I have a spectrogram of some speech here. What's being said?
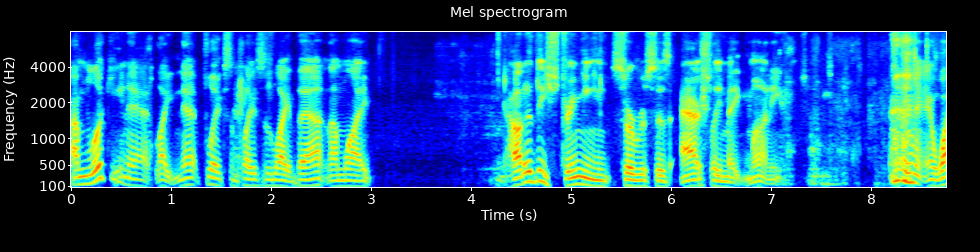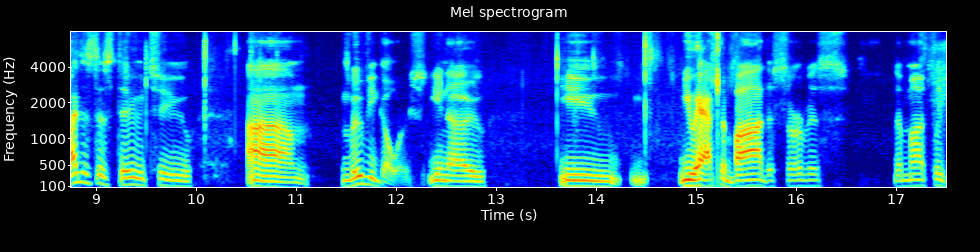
I'm looking at like Netflix and places like that, and I'm like, how did these streaming services actually make money? and what does this do to um, moviegoers? You know, you you have to buy the service, the monthly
